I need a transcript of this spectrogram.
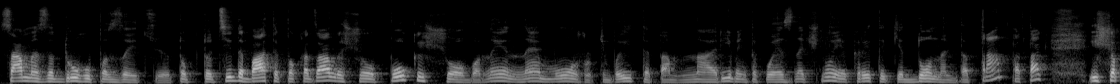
саме за другу позицію. Тобто ці дебати показали, що поки що вони не можуть вийти там на рівень такої значної критики Дональда Трампа, так, і щоб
